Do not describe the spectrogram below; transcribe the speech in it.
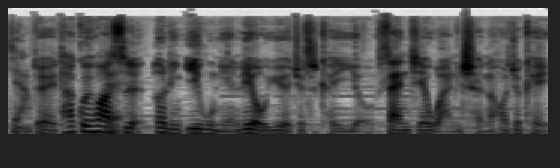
这样，对，它规划是二零一五年六月就是可以有三阶完成，然后就可以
